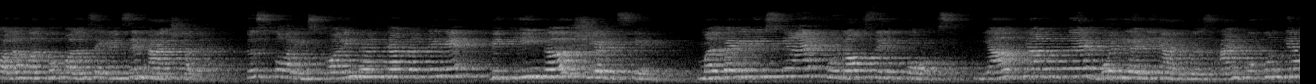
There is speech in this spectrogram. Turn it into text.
कॉलम वन को कॉलम सेकंड से मैच करना है। तो स्कोरिंग स्कोरिंग में हम क्या करते हैं? With lean the shear skin mulberry leaves क्या फ़ूड ऑफ़ सिल्क फॉर्म्स यहाँ क्या करता wool layering animals and cocoon क्या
